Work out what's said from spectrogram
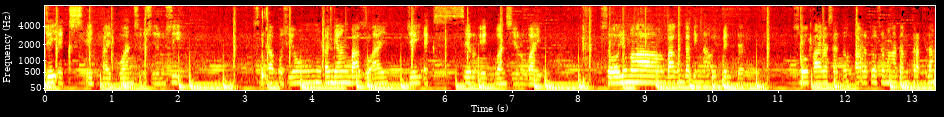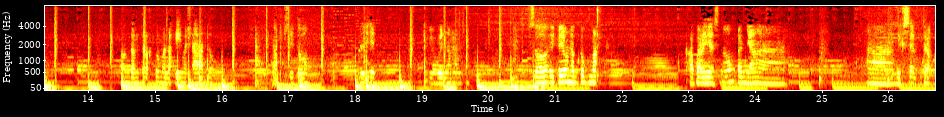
JX85100C so tapos yung kanyang bago ay JX0810Y so yung mga bagong dating na oil filter so para sa to para to sa mga dump truck lang. Pang dump truck to malaki masyado. Tapos ito maliit. Fuel naman. So ito yung nagtugma kaparehas noong kanyang uh, uh, Excel truck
